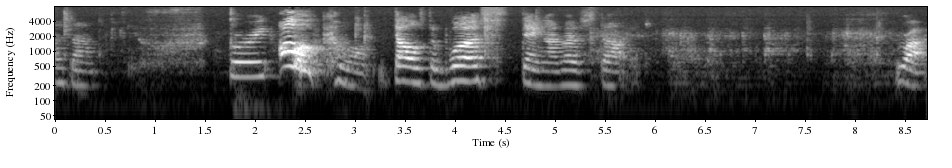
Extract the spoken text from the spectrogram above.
That's down. Three. Oh, come on. That was the worst thing I've ever started. Right.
